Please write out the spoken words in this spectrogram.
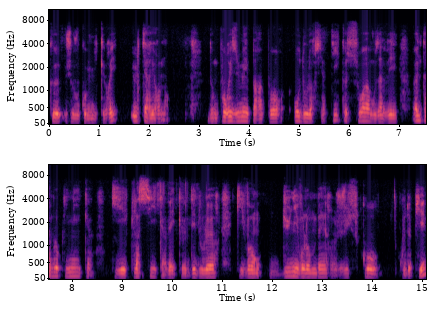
que je vous communiquerai ultérieurement. Donc pour résumer par rapport aux douleurs sciatiques, soit vous avez un tableau clinique qui est classique avec des douleurs qui vont du niveau lombaire jusqu'au coup de pied,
